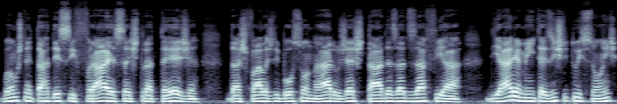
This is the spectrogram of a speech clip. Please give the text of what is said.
Vamos tentar decifrar essa estratégia das falas de Bolsonaro gestadas a desafiar diariamente as instituições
